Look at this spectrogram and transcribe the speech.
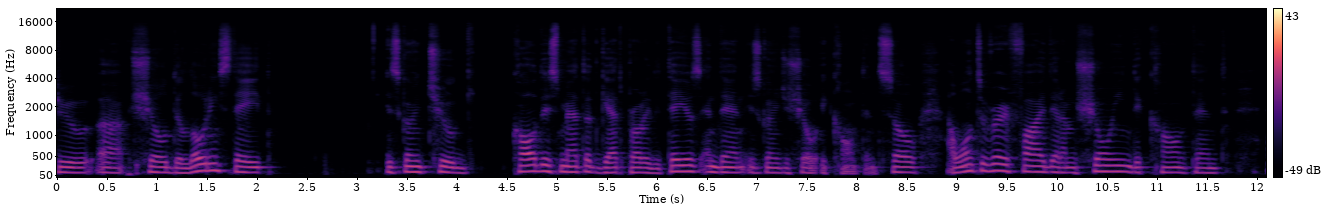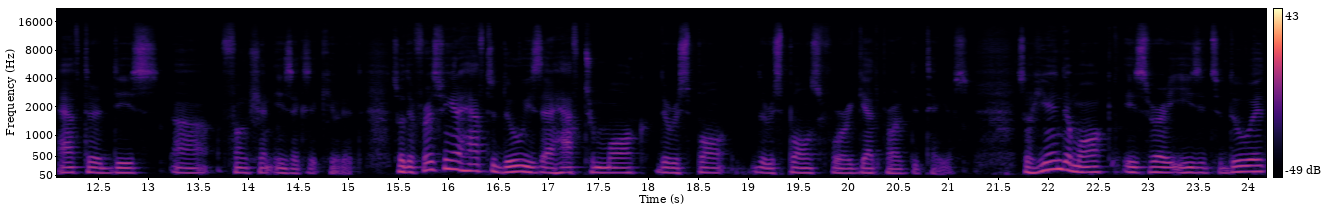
to uh, show the loading state, is going to call this method get product details and then is going to show a content. So I want to verify that I'm showing the content after this uh, function is executed. So the first thing I have to do is I have to mock the response the response for get product details. So here in the mock is very easy to do it.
